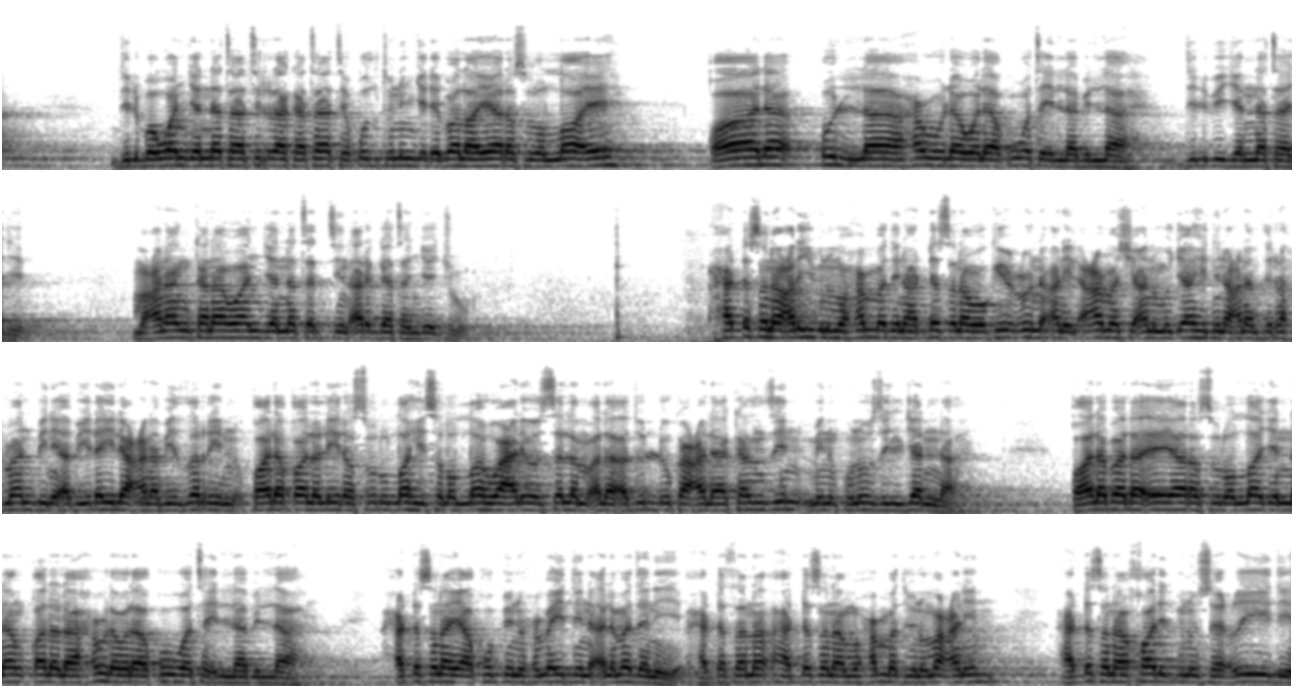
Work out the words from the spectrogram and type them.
دلبوان جنتها تراكتات قلت ننجد بلا يا رسول الله. إيه؟ قال قل لا حول ولا قوة إلا بالله. دلبي جنتها جد معنى كان وان جنة أرقة ججو حدثنا علي بن محمد حدثنا وكيع عن الأعمش عن مجاهد عن عبد الرحمن بن أبي ليلى عن أبي ذر قال قال لي رسول الله صلى الله عليه وسلم ألا أدلك على كنز من كنوز الجنة؟ قال بلى إيه يا رسول الله جنان. قال لا حول ولا قوة إلا بالله. حدثنا يعقوب بن حميد المدني. حدثنا حدثنا محمد بن معن. حدثنا خالد بن سعيد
